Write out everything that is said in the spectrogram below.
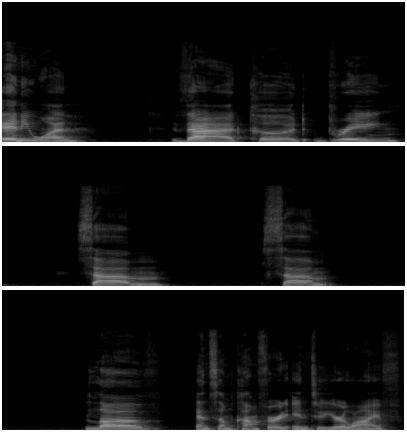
anyone that could bring some some love and some comfort into your life.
